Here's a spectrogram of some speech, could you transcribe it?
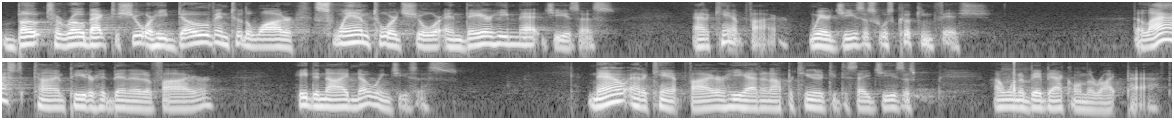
boat to row back to shore. He dove into the water, swam toward shore, and there he met Jesus at a campfire where Jesus was cooking fish. The last time Peter had been at a fire, he denied knowing Jesus. Now, at a campfire, he had an opportunity to say, Jesus, I want to be back on the right path.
